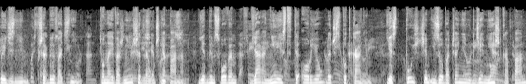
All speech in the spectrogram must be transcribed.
być z Nim, przebywać z Nim, to najważniejsze dla ucznia Pana. Jednym słowem, wiara nie jest teorią, lecz spotkaniem. Jest pójściem i zobaczeniem, gdzie mieszka Pan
